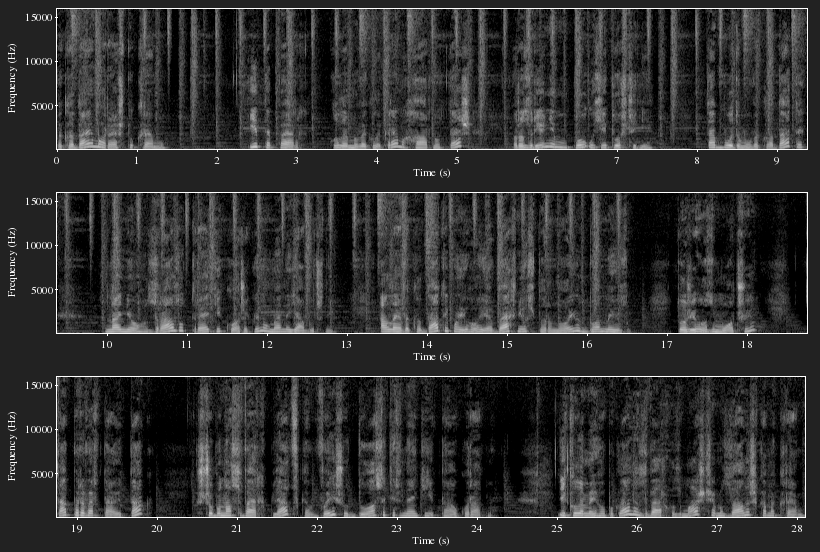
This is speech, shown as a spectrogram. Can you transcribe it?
викладаємо решту крему. І тепер, коли ми виклали крем, гарно теж розрівнюємо по усій площині. Та будемо викладати на нього зразу третій коржик. Він у мене яблучний. Але викладатиму його я верхньою стороною донизу. Тож його змочую та перевертаю так, щоб у нас верх пляцка вийшов досить рівненький та акуратний. І коли ми його поклали, зверху змащуємо залишками крему.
